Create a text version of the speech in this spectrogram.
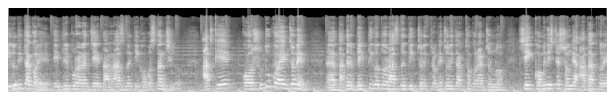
বিরোধিতা করে, এই ত্রিপুরা রাজ্যে তার রাজনৈতিক অবস্থান ছিল। আজকে শুধু কয়েকজনের তাদের ব্যক্তিগত রাজনৈতিক চরিত্রকে চরিতার্থ করার জন্য সেই কমিউনিস্টের সঙ্গে আতাত করে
